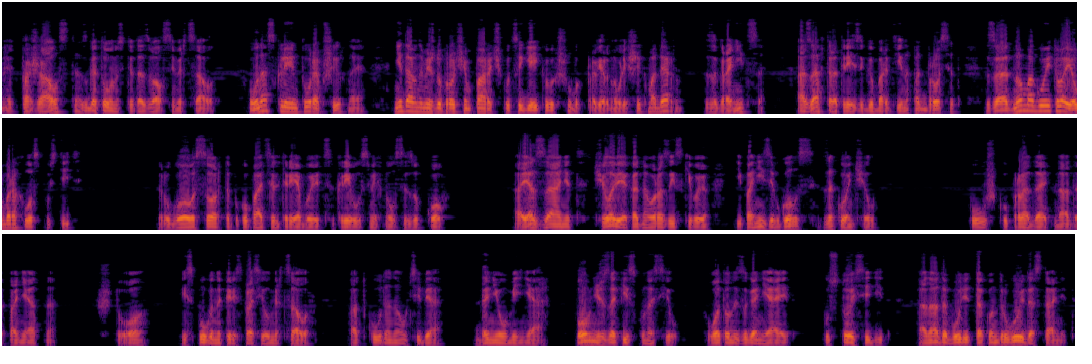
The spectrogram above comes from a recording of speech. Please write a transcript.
«Это пожалуйста», — с готовностью отозвался Мерцалов. «У нас клиентура обширная. Недавно, между прочим, парочку цигейковых шубок провернули. Шик-модерн, за граница. А завтра отрезик габардина подбросят. Заодно могу и твое барахло спустить». «Другого сорта покупатель требуется», — криво усмехнулся Зубков. «А я занят, человека одного разыскиваю», и, понизив голос, закончил. «Пушку продать надо, понятно?» «Что?» — испуганно переспросил Мерцалов. «Откуда она у тебя?» «Да не у меня. Помнишь, записку носил? Вот он и загоняет. Пустой сидит. А надо будет, так он другую достанет.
